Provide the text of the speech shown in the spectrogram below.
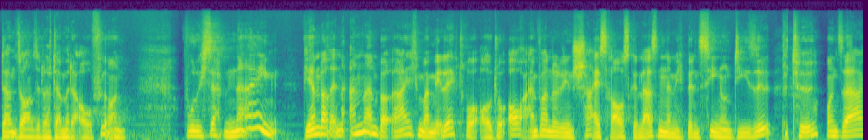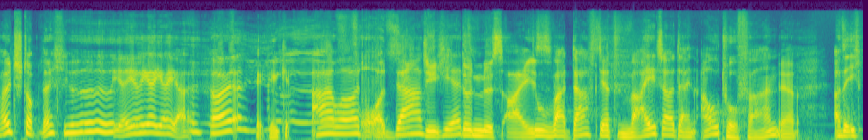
Dann sollen sie doch damit aufhören. Wo ich sage, nein, wir haben doch in anderen Bereichen beim Elektroauto auch einfach nur den Scheiß rausgelassen, nämlich Benzin und Diesel. Bitte? Und sagen, Halt, stopp, ne? ja, ja, ja, ja, ja. Aber du darfst jetzt dünnes Eis. Du darfst jetzt weiter dein Auto fahren. Ja. Also ich,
